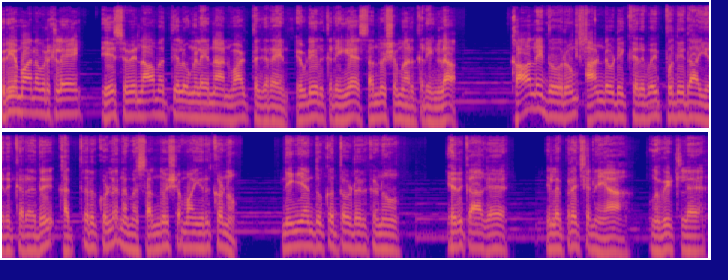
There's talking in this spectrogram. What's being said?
பிரியமானவர்களே இயேசுவின் நாமத்தில் உங்களை நான் வாழ்த்துகிறேன். எப்படி இருக்கிறீங்க? சந்தோஷமா இருக்கிறீங்களா? காலை தோறும் ஆண்டோடைய கிருபை புதிதாக இருக்கிறது. கத்தருக்குள்ள நம்ம சந்தோஷமா இருக்கணும். நீங்க ஏன் துக்கத்தோடு இருக்கணும்? எதுக்காக? இல்லை பிரச்சனையா? உங்க வீட்டில்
